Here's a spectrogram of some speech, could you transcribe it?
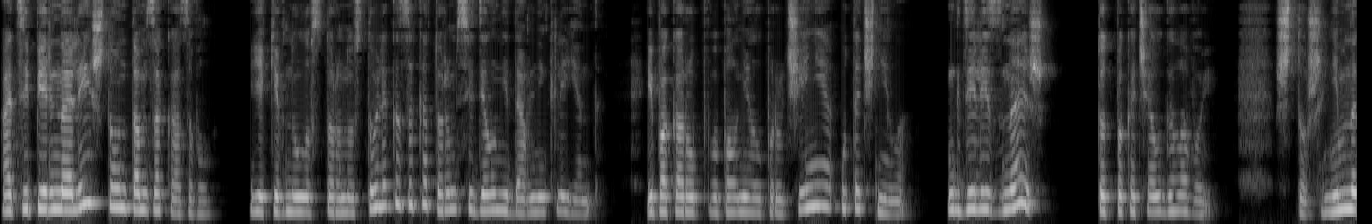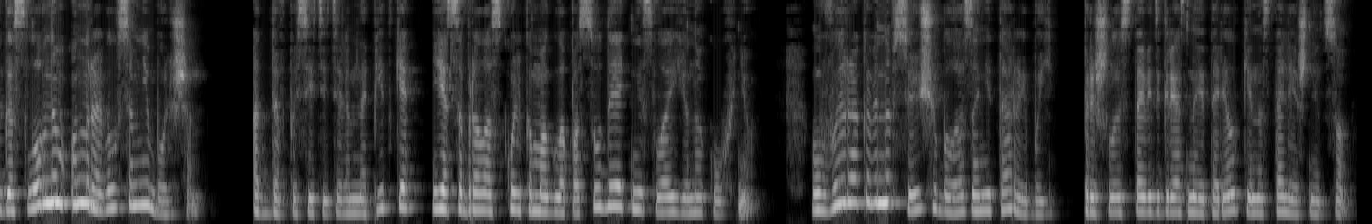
А теперь налей, что он там заказывал. Я кивнула в сторону столика, за которым сидел недавний клиент. И пока Роб выполнял поручение, уточнила. «Где Лиз, знаешь?» Тот покачал головой. Что ж, немногословным он нравился мне больше. Отдав посетителям напитки, я собрала сколько могла посуды и отнесла ее на кухню. Увы, раковина все еще была занята рыбой. Пришлось ставить грязные тарелки на столешницу.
